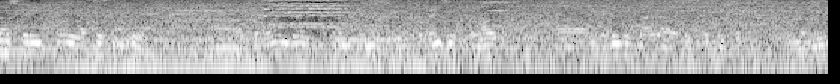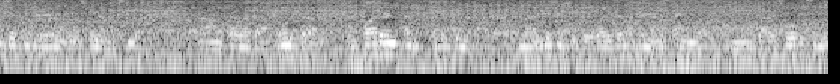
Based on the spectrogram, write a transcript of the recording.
లవ్ స్టోరీకి వర్క్ చేస్తున్నప్పుడు ఒక బాయ్ గర్ల్ ఒక ఫ్రెండ్షిప్ ఒక లవ్ డిఫరెన్సెస్ బాగా చూపించారు అండ్ మ్యూజిక్ చేస్తున్నప్పుడు కూడా నాకు మంచి ఫీల్ అనిపించింది తర్వాత మూడు తరాలు and father and son between మా రిలేషన్షిప్ వాళ్ళిద్దరి మధ్య అండర్స్టాండింగ్ బాగా స్కోప్ ఇచ్చింది.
